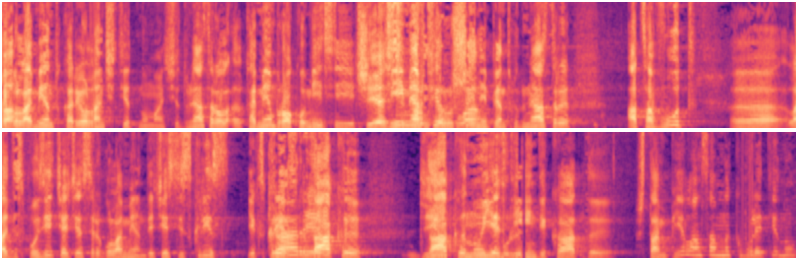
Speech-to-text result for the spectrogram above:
regulamentul care eu l-am citit numai. Și dumneavoastră, ca membru a comisiei, Ce se mie va mi-ar fi întâmpla? rușine, pentru că dumneavoastră ați avut uh, la dispoziție acest regulament. Deci este scris expres. Care că dacă, din dacă nu este bule- indicat uh, ștampila, înseamnă că buletinul,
